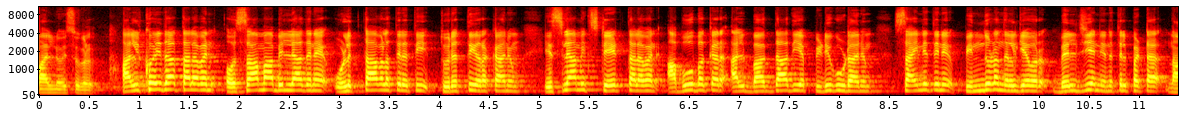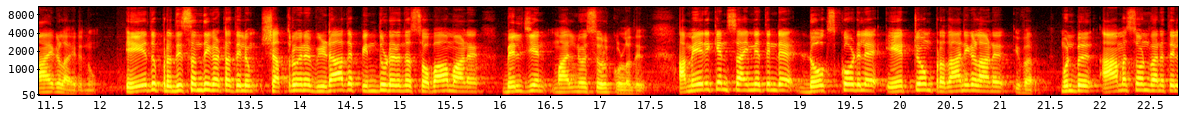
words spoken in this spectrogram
മാൽനോയ്സുകൾ അൽ ഖ്വയ്ദ തലവൻ ഒസാമ ബില്ലാദിനെ ഒളിത്താവളത്തിലെത്തി തുരത്തി ഇറക്കാനും ഇസ്ലാമിക് സ്റ്റേറ്റ് തലവൻ അബൂബക്കർ അൽ ബഗ്ദാദിയെ പിടികൂടാനും സൈന്യത്തിന് പിന്തുണ നൽകിയവർ ബെൽജിയൻ ഇനത്തിൽപ്പെട്ട നായകളായിരുന്നു. ഏത് പ്രതിസന്ധി ഘട്ടത്തിലും ശത്രുവിനെ വിടാതെ പിന്തുടരുന്ന സ്വഭാവമാണ് ബെൽജിയൻ മാലിനോയ്സുകൾക്കുള്ളത് അമേരിക്കൻ സൈന്യത്തിന്റെ ഡോഗ് സ്ക്വാഡിലെ ഏറ്റവും പ്രധാനികളാണ് ഇവർ. മുൻപ് ആമസോൺ വനത്തിൽ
